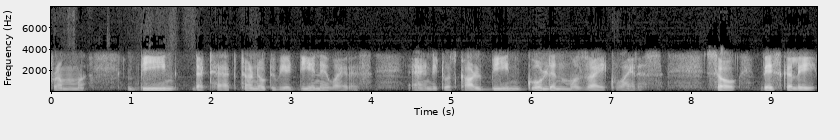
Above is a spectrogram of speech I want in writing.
from bean that had turned out to be a DNA virus, and it was called bean golden mosaic virus. So basically,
